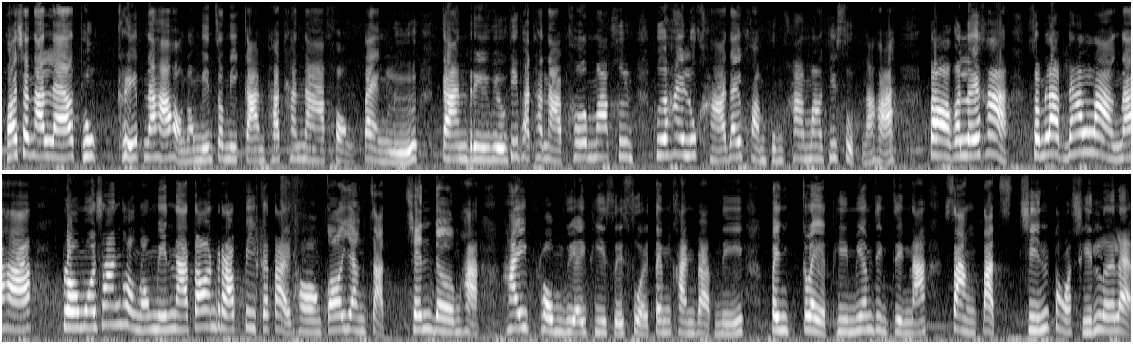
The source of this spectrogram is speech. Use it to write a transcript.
เพราะฉะนั้นแล้วทุก คลิปนะคะของน้องมิ้นจะมีการพัฒนาของแต่งหรือการรีวิวที่พัฒนาเพิ่มมากขึ้น เพื่อให้ลูกค้าได้ความคุ้มค่ามากที่สุดนะคะ ต่อกันเลยค่ะสำหรับด้านหลังนะคะโปรโมชั่นของน้องมิ้นนะต้อนรับปีกระต่ายทองก็ยังจัดเช่นเดิมค่ะ ให้พรม VIP สวยๆ เต็มคันแบบนี้ เป็นเกรดพรีเมียมจริง ๆ นะ สั่งตัดชิ้นต่อชิ้นเลยแหละ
